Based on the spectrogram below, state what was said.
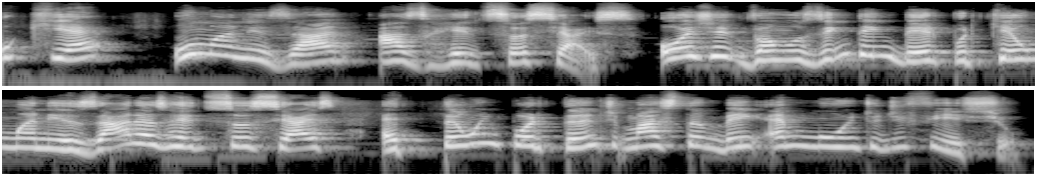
O que é humanizar as redes sociais. Hoje vamos entender por que humanizar as redes sociais é tão importante, mas também é muito difícil.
